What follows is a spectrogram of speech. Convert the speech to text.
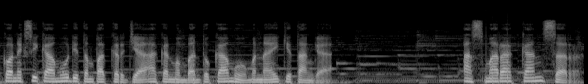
Koneksi kamu di tempat kerja akan membantu kamu menaiki tangga. Asmara Cancer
